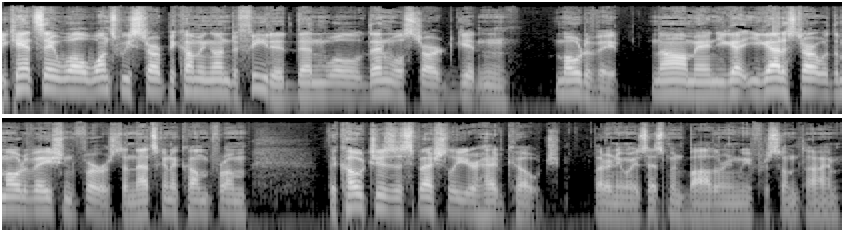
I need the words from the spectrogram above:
You can't say, well, once we start becoming undefeated, then we'll then we'll start getting motivated. No, man, you got you got to start with the motivation first, and that's going to come from the coaches, especially your head coach. But anyways, that's been bothering me for some time,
